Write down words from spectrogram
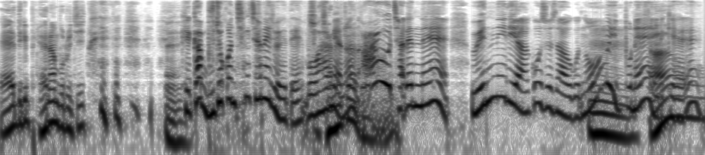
애들이 배나 부르지. 네. 그러니까 무조건 칭찬해 줘야 돼. 뭐 칭찬해줘야 하면은. 아우 잘했네. 웬일이야 꽃을 사오고 너무 이쁘네 이렇게. 아우,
